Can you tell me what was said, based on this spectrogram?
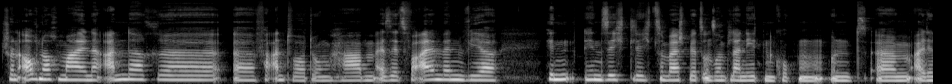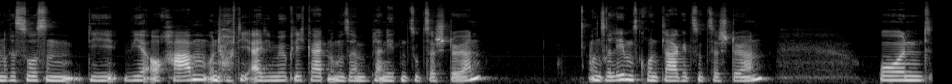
schon auch noch mal eine andere äh, Verantwortung haben. Also jetzt vor allem, wenn wir hin, hinsichtlich zum Beispiel jetzt unseren Planeten gucken und ähm, all den Ressourcen, die wir auch haben und auch die all die Möglichkeiten, um unseren Planeten zu zerstören, unsere Lebensgrundlage zu zerstören. Und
